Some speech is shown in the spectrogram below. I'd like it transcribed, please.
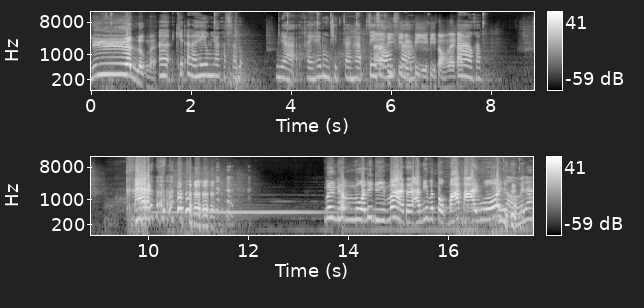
เลื่อนลงมาเออคิดอะไรให้ยุ่งยากครับสรุปอย่าใครให้มึงชิดกันครับสี่สองสี่สี่หนึ่สางมสี่สี่สองอะไรครับเก้าครับแปดมึงทำนวณได้ดีมาก แต่อันนี้มันตกม้าตายโว้ยหรอไม่ได้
